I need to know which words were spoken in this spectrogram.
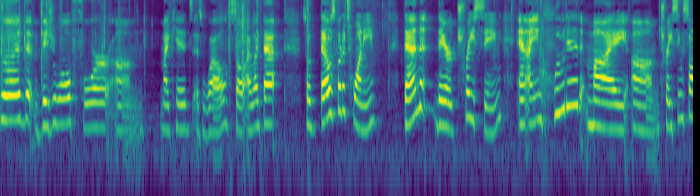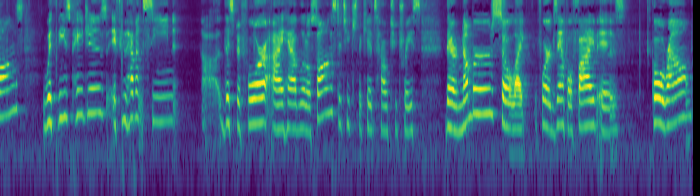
good visual for um, my kids as well. So I like that. So those go to 20. Then they're tracing, and I included my um, tracing songs with these pages. If you haven't seen uh, this before, I have little songs to teach the kids how to trace their numbers. So like, for example, five is go around,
